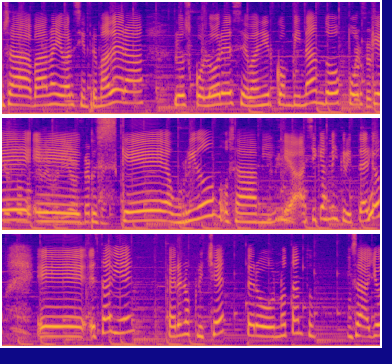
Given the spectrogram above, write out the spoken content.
O sea, van a llevar siempre madera. Los colores se van a ir combinando Pues es que porque, es eh, pues, qué aburrido. O sea, a mi- eh, así que a mi criterio. Eh, está bien caer en los clichés, pero no tanto. O sea, yo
